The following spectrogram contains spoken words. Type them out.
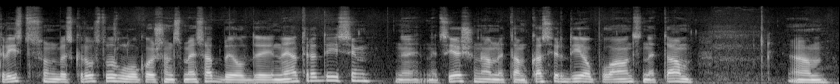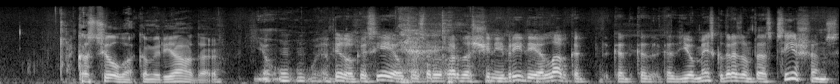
Kristus un bez krustu uzlūkošanas mēs atbildi neatradīsim ne, ne ciešanām, ne tam, kas ir Dieva plāns, ne tam, um, kas cilvēkam ir jādara. Piedod, ka es iejaucos, varbūt šī brīdī ir labi, kad, kad, kad, kad mēs, kad redzam tās ciešanas,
